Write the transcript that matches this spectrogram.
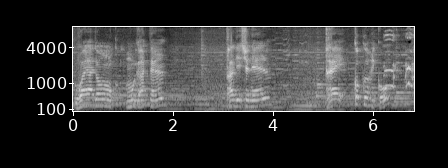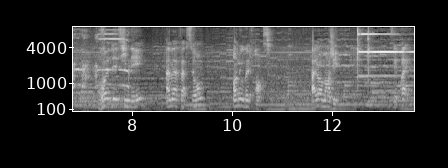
Voilà donc mon gratin traditionnel, très cocorico, redessiné à ma façon en Nouvelle-France. Alors manger. C'est prêt?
